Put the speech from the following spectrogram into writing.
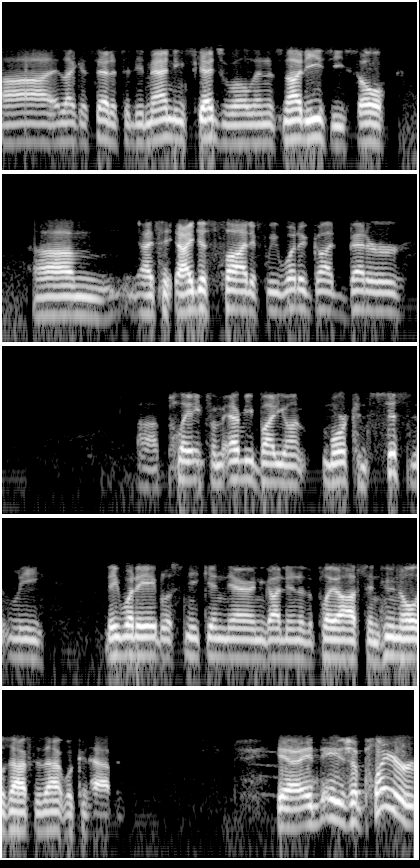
uh, like I said, it's a demanding schedule and it's not easy. So um, I think I just thought if we would have got better uh, played from everybody on more consistently, they would have able to sneak in there and got into the playoffs. And who knows after that what could happen. Yeah, and he's a player.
